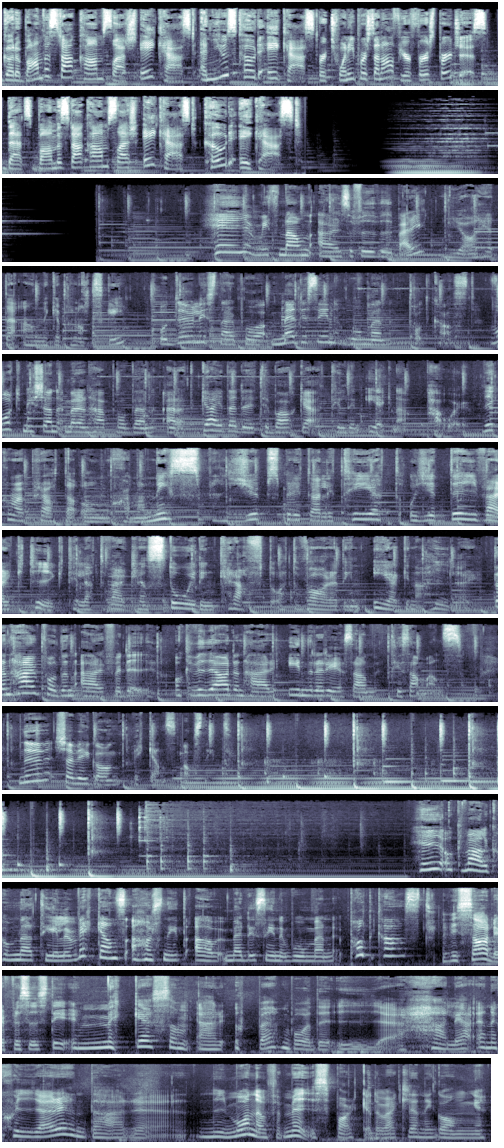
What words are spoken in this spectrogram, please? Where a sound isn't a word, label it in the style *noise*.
Go to bombas.com slash ACAST and use code ACAST for 20% off your first purchase. That's bombas.com slash ACAST, code ACAST. Hej, mitt namn är Sofie Wiberg Jag heter Annika Panotski. och du lyssnar på Medicine Woman Podcast. Vårt mission med den här podden är att guida dig tillbaka till din egna power. Vi kommer att prata om shamanism, djup spiritualitet och ge dig verktyg till att verkligen stå i din kraft och att vara din egna healer. Den här podden är för dig och vi gör den här inre resan tillsammans. Nu kör vi igång veckans avsnitt. Hej och välkomna till veckans avsnitt av Medicine Woman Podcast. Vi sa det precis, det är mycket som är uppe, både i eh, härliga energier, där eh, nymånen för mig sparkade verkligen igång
